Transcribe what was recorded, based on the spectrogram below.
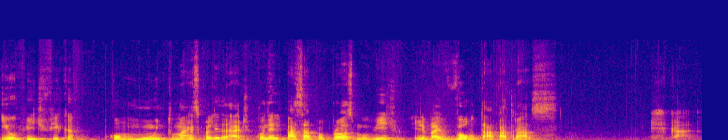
e o vídeo fica com muito mais qualidade. Quando ele passar para o próximo vídeo, ele vai voltar para trás. mercado.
